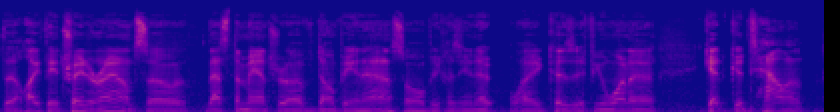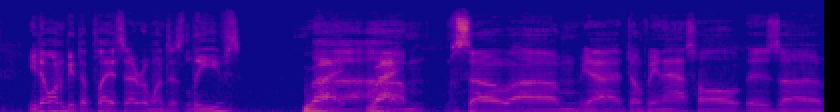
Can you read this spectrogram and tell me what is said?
that like they trade around. So that's the mantra of don't be an asshole because you know, like, because if you want to get good talent, you don't want to be the place that everyone just leaves. Right, Uh, right. Um, so um, yeah, don't be an asshole is uh,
